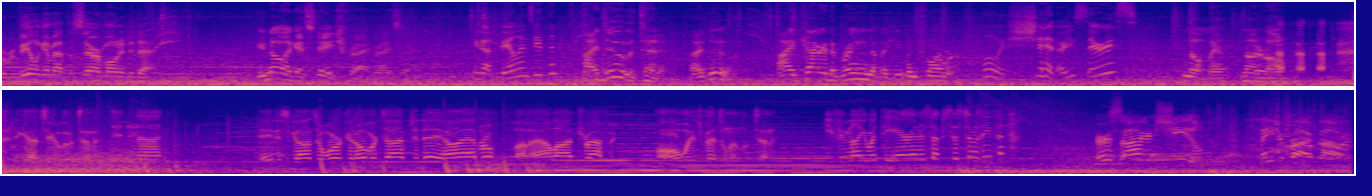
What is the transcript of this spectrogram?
We're revealing him at the ceremony today. You know I get stage fright, right, sir? You got feelings, Ethan? I do, Lieutenant. I do. I carry the brain of a human farmer. Holy shit, are you serious? No, man, Not at all. he got you, Lieutenant. Did not. Aegis guns are working overtime today, huh, Admiral? A lot of Allied traffic. Always vigilant, Lieutenant. You familiar with the air intercept systems, Ethan? Earth's Iron Shield. Major firepower.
